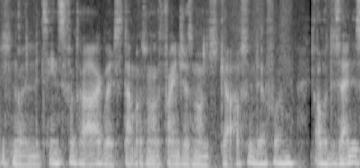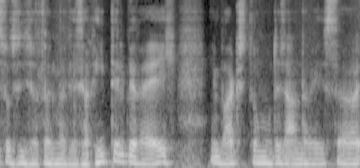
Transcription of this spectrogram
ist nur ein Lizenzvertrag, weil es damals noch Franchise noch nicht gab so in der Form. Aber das eine ist sozusagen dieser Retail-Bereich im Wachstum und das andere ist äh,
